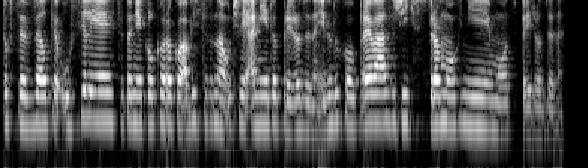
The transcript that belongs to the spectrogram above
to chce veľké úsilie, chce to niekoľko rokov, aby ste sa to naučili a nie je to prirodzené. Jednoducho pre vás žiť v stromoch nie je moc prirodzené.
